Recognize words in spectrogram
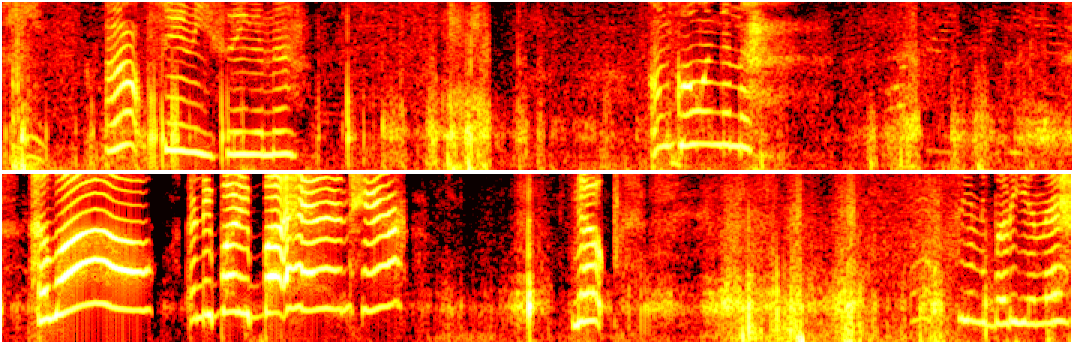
Jeez. I don't see anything in there. I'm going in there. Hello? Anybody butthead in here? Nope. I don't see anybody in there.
